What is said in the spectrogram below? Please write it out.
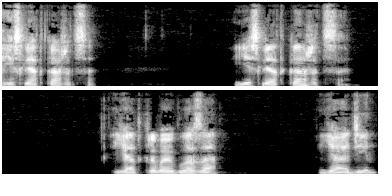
А если откажется? Если откажется... Я открываю глаза. Я один.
